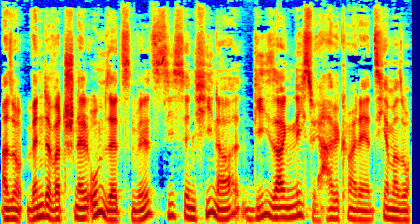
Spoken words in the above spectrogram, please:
Also, wenn du was schnell umsetzen willst, siehst du in China, die sagen nicht so, ja, wir können ja jetzt hier mal so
